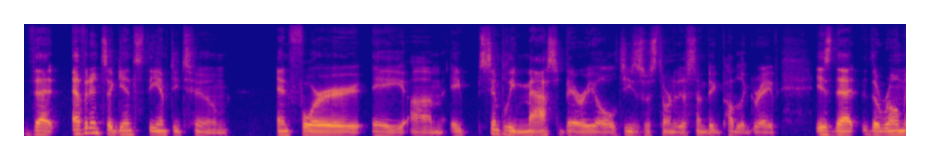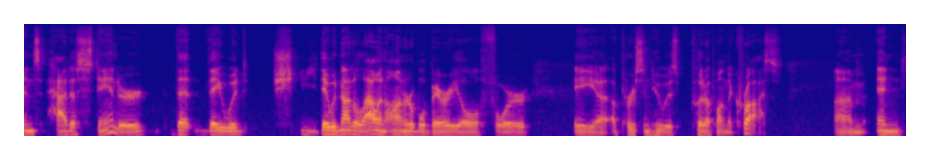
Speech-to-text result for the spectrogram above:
that evidence against the empty tomb and for a um, a simply mass burial, Jesus was thrown into some big public grave, is that the Romans had a standard that they would they would not allow an honorable burial for a, uh, a person who was put up on the cross. Um, and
